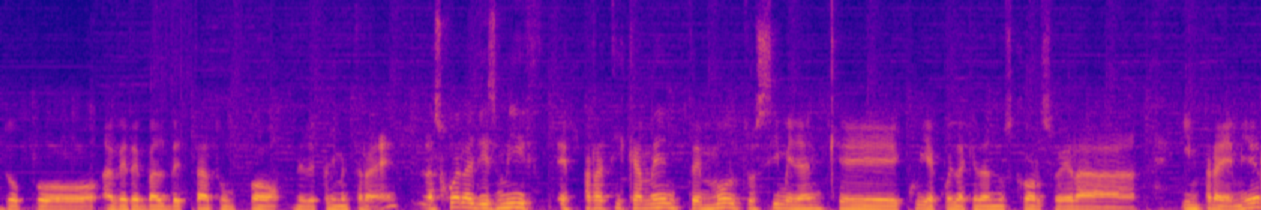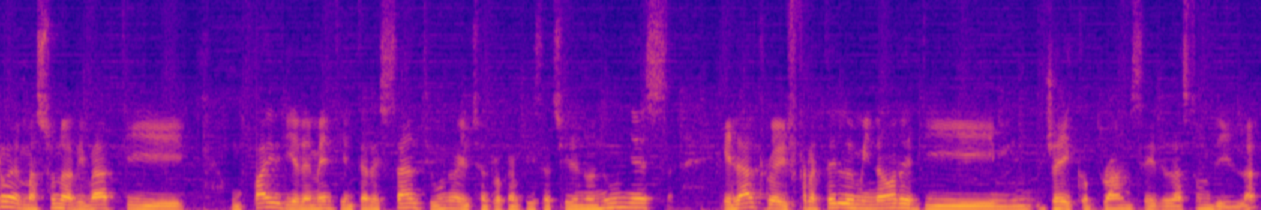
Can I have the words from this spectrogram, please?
dopo aver balbettato un po' nelle prime tre. La squadra di Smith è praticamente molto simile anche qui a quella che l'anno scorso era in Premier, ma sono arrivati un paio di elementi interessanti. Uno è il centrocampista cileno Nunez e l'altro è il fratello minore di Jacob Ramsey dell'Aston Villa,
